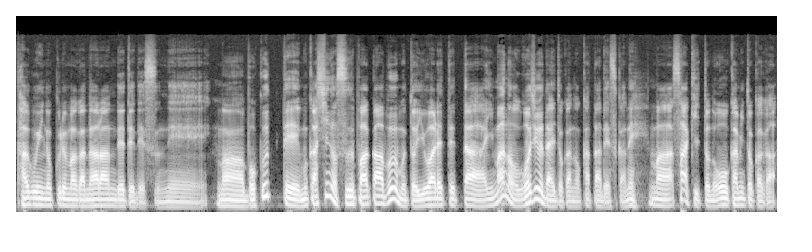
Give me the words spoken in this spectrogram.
類の車が並んでてですね。まあ僕って昔のスーパーカーブームと言われてた今の50代とかの方ですかね。まあサーキットの狼とかが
